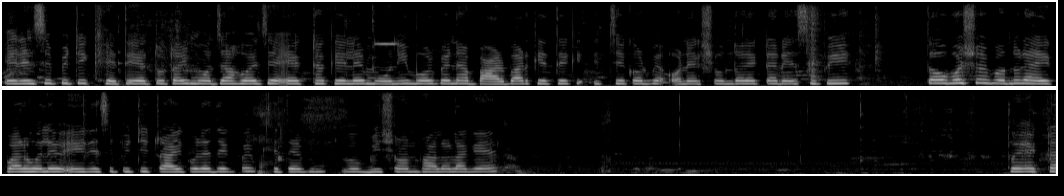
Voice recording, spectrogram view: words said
এই রেসিপিটি খেতে এতটাই মজা হয়েছে একটা খেলে মনই ভরবে না, বারবার খেতে ইচ্ছে করবে। অনেক সুন্দর একটা রেসিপি তো অবশ্যই বন্ধুরা একবার হলে এই রেসিপিটি ট্রাই করে দেখবেন, খেতে ভীষণ ভালো লাগে। তো একটা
